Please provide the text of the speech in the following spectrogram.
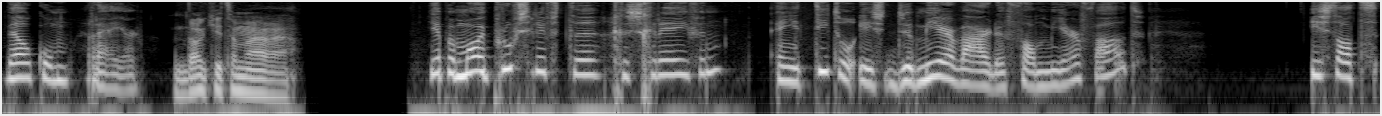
Welkom Rijer. Dank je Tamara. Je hebt een mooi proefschrift uh, geschreven en je titel is De meerwaarde van meervoud. Is dat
